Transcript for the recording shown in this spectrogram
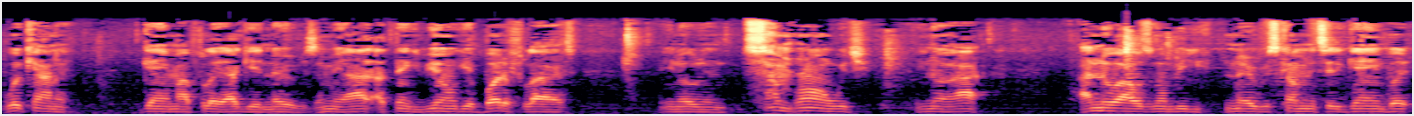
what kind of game I play. I get nervous. I mean, I, I think if you don't get butterflies, you know, then something wrong with you. You know, I I knew I was gonna be nervous coming into the game, but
